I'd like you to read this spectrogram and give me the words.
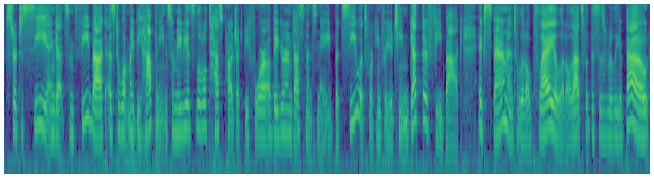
start to see and get some feedback as to what might be happening. So maybe it's a little test project before a bigger investment's made, but see what's working for your team, get their feedback, experiment a little, play a little. That's what this is really about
